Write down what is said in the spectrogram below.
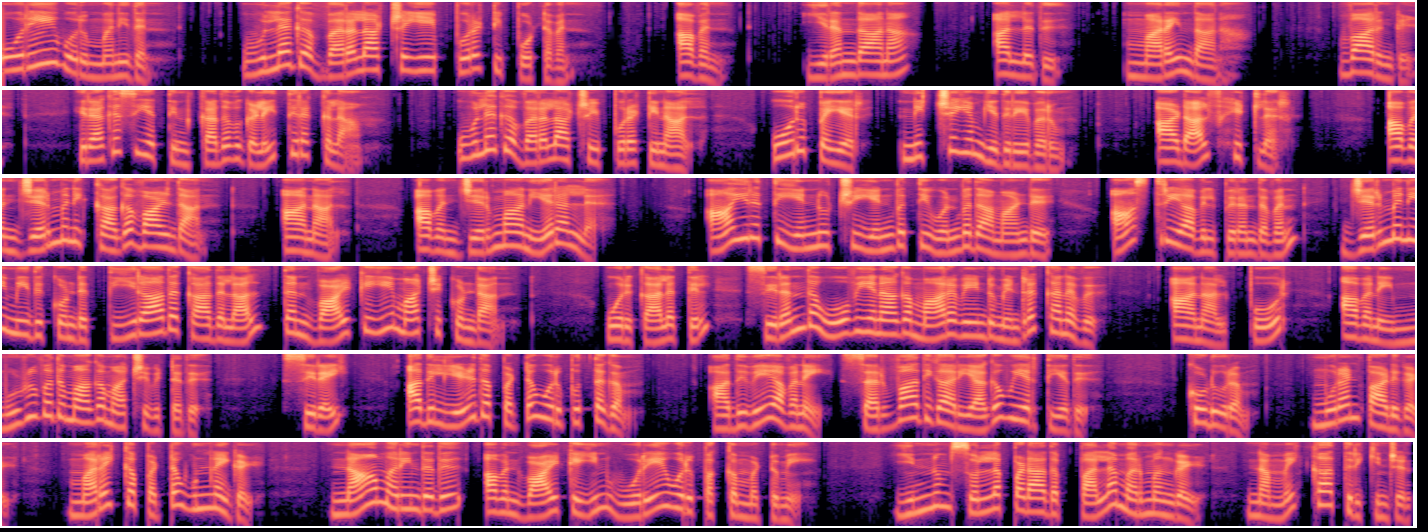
ஒரே ஒரு மனிதன் உலக வரலாற்றையே புரட்டிப் போட்டவன். அவன் இறந்தானா அல்லது மறைந்தானா? வாருங்கள் இரகசியத்தின் கதவுகளை திறக்கலாம். உலக வரலாற்றைப் புரட்டினால் ஒரு பெயர் நிச்சயம் எதிரே வரும். Adolf Hitler. அவன் ஜெர்மனிக்காக வாழ்ந்தான். ஆனால் அவன் ஜெர்மானியர் அல்ல. ஆயிரத்தி எண்ணூற்றி எண்பத்தி ஒன்பதாம் ஆண்டு ஆஸ்திரியாவில் பிறந்தவன் ஜெர்மனி மீது கொண்ட தீராத காதலால் தன் வாழ்க்கையே மாற்றிக்கொண்டான் ஒரு காலத்தில் சிறந்த ஓவியனாக மாற வேண்டுமென்ற கனவு. ஆனால் போர் அவனை முழுவதுமாக மாற்றிவிட்டது. சிறை அதில் எழுதப்பட்ட ஒரு புத்தகம். அதுவே அவனை சர்வாதிகாரியாக உயர்த்தியது. கொடூரம் முரண்பாடுகள் மறைக்கப்பட்ட உண்மைகள். நாம் அறிந்தது அவன் வாழ்க்கையின் ஒரே ஒரு பக்கம் மட்டுமே. இன்னும் சொல்லப்படாத பல மர்மங்கள் நம்மை காத்திருக்கின்றன.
